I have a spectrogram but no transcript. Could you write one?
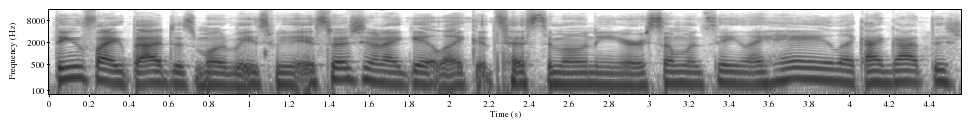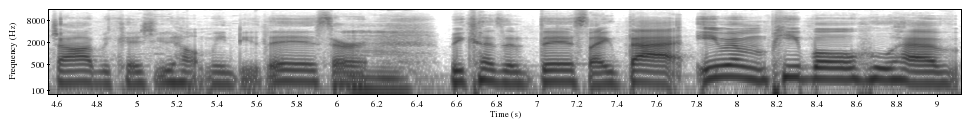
things like that just motivates me especially when i get like a testimony or someone saying like hey like i got this job because you helped me do this or Mm-hmm. because of this like that even people who have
